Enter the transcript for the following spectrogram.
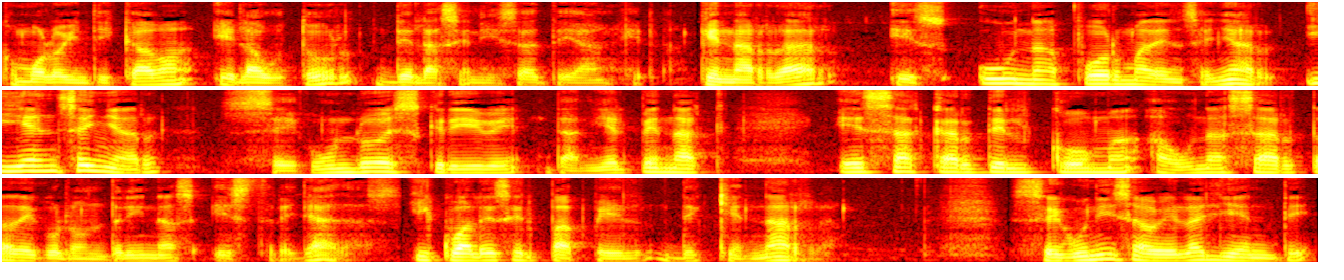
como lo indicaba el autor de Las cenizas de Ángela. Que narrar es una forma de enseñar y enseñar, según lo escribe Daniel Penac, es sacar del coma a una sarta de golondrinas estrelladas. ¿Y cuál es el papel de quien narra? Según Isabel Allende,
